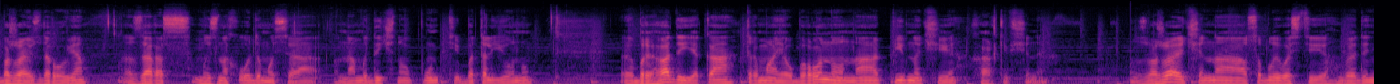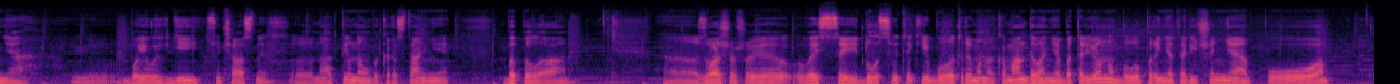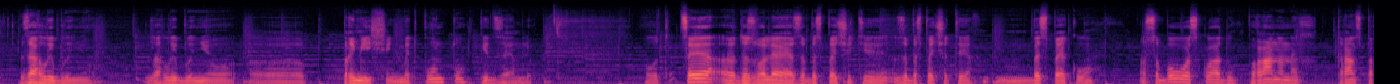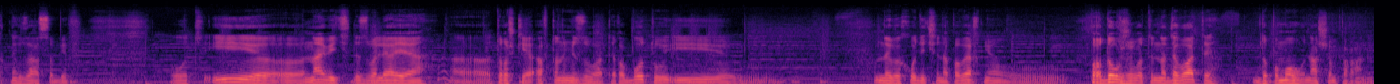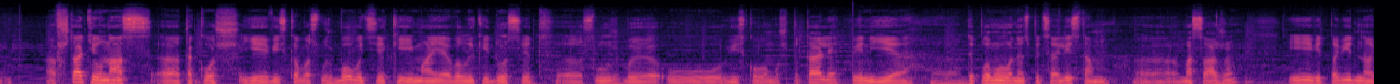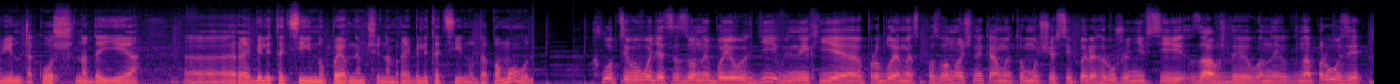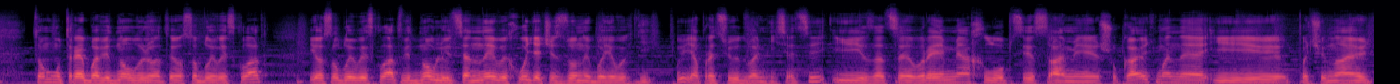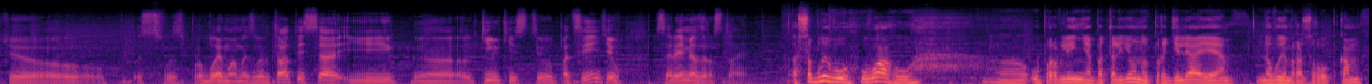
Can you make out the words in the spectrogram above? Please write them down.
Бажаю здоров'я. Зараз ми знаходимося на медичному пункті батальйону е, бригади, яка тримає оборону на півночі Харківщини. Зважаючи на особливості ведення е, бойових дій сучасних, е, на активному використанні БПЛА, зваживши весь цей досвід, який було отримано командування батальйону, було прийнято рішення по заглибленню, заглибленню е, приміщень медпункту під землю. От. Це е, дозволяє забезпечити, забезпечити безпеку особового складу, поранених, транспортних засобів. От. І е, навіть дозволяє трошки автономізувати роботу і, не виходячи на поверхню, продовжувати надавати допомогу нашим пораненим. А в штаті у нас е, також є військовослужбовець, який має великий досвід е, служби у військовому шпиталі. Він є е, дипломованим спеціалістом масажу, і відповідно він також надає реабілітаційну певним чином реабілітаційну допомогу. Хлопці виводяться з зони бойових дій, в них є проблеми з позвоночниками, тому що всі перегружені, всі завжди вони в напрузі. Тому треба відновлювати особливий склад. І особливий склад відновлюється не виходячи з зони бойових дій. Я працюю два місяці, і за це время хлопці самі шукають мене і починають е, з, проблемами звертатися, і е, кількість пацієнтів все время зростає. Особливу увагу е, управління батальйону приділяє новим розробкам,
